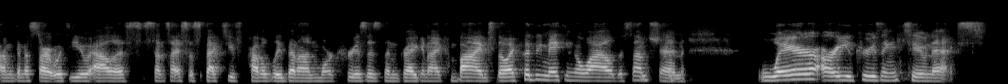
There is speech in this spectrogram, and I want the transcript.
I'm going to start with you, Alice, since I suspect you've probably been on more cruises than Greg and I combined, though I could be making a wild assumption. Where are you cruising to next?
